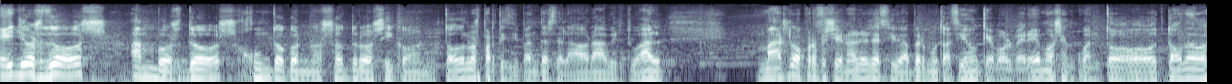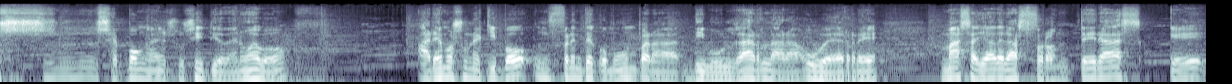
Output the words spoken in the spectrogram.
Ellos dos, ambos dos, junto con nosotros y con todos los participantes de la hora virtual, más los profesionales de Ciudad Permutación, que volveremos en cuanto todos se pongan en su sitio de nuevo, haremos un equipo, un frente común para divulgar la VR más allá de las fronteras que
